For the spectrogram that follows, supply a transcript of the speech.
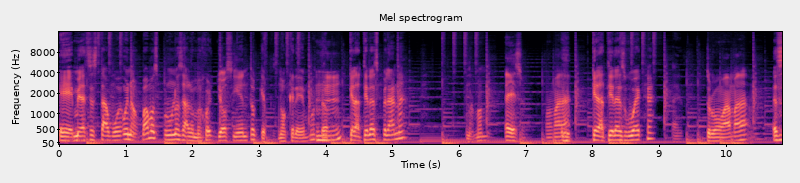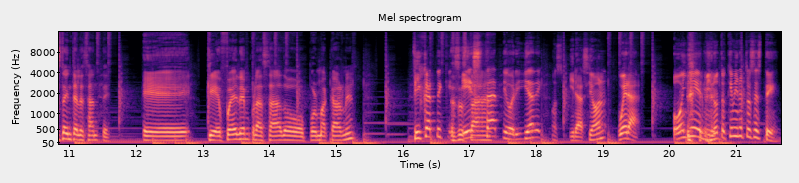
Eh, mira, este está bueno. Bueno, vamos por unos a lo mejor yo siento que pues, no creemos. pero Ujú. Que la tierra es plana. No, mamá. Eso, mamada. Que la tierra es hueca. Tu mamada. Eso está interesante. Eh, que fue reemplazado por McCartney. Fíjate que Eso está- esta teoría de conspiración, güera, oye el minuto, ¿qué minuto es este?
